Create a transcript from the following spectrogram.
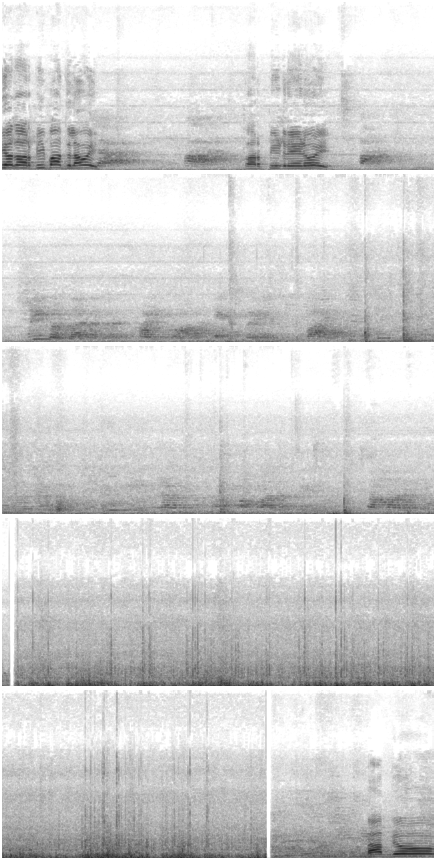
ਇਹ ਦਰਪੀ ਭੱਜ ਲਾ ਓਏ। ਤਰਪੀ ਟ੍ਰੇਨ ਓਏ। ਬਾਬਿਓ,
